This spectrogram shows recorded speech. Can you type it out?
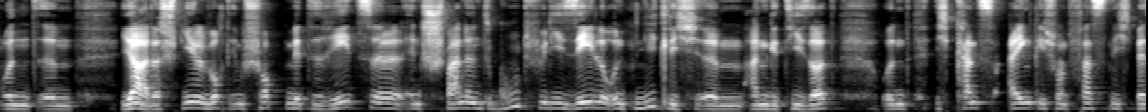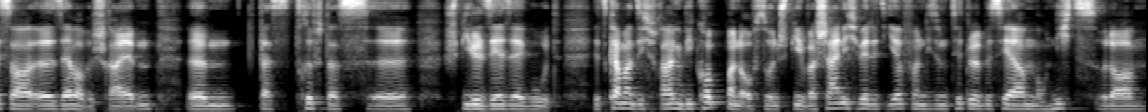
und ähm, ja, das Spiel wird im Shop mit Rätsel entspannend, gut für die Seele und niedlich ähm, angeteasert. Und ich kann es eigentlich schon fast nicht besser äh, selber beschreiben. Ähm, das trifft das äh, Spiel sehr, sehr gut. Jetzt kann man sich fragen, wie kommt man auf so ein Spiel? Wahrscheinlich werdet ihr von diesem Titel bisher noch nichts oder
